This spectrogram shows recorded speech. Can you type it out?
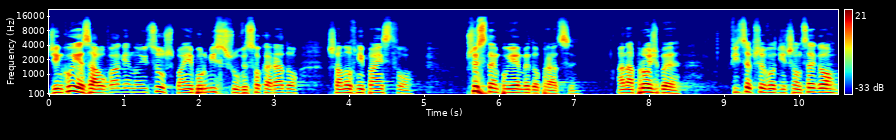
Dziękuję za uwagę. No i cóż, panie burmistrzu, Wysoka Rado, szanowni państwo, przystępujemy do pracy. A na prośbę wiceprzewodniczącego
